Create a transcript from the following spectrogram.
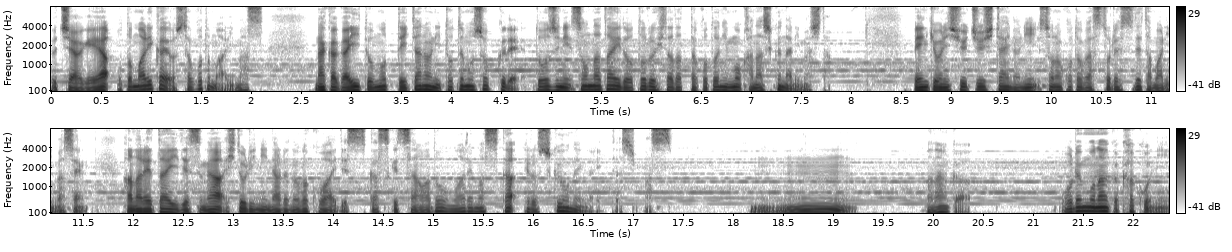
打ち上げやお泊まり会をしたこともあります。仲がいいと思っていたのにとてもショックで同時にそんな態度を取る人だったことにも悲しくなりました。勉強に集中したいのにそのことがストレスでたまりません。離れたいですが一人になるのが怖いです。ガスケツさんはどう思われますか？よろしくお願いいたします。うーん。まあなんか俺もなんか過去に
